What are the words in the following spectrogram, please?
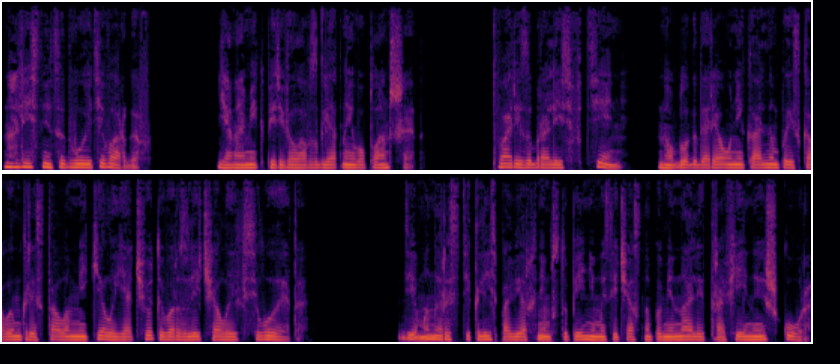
На лестнице двое тиваргов. Я на миг перевела взгляд на его планшет. Твари забрались в тень, но благодаря уникальным поисковым кристаллам Микела я отчетливо различала их силуэты. Демоны растеклись по верхним ступеням и сейчас напоминали трофейные шкуры,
